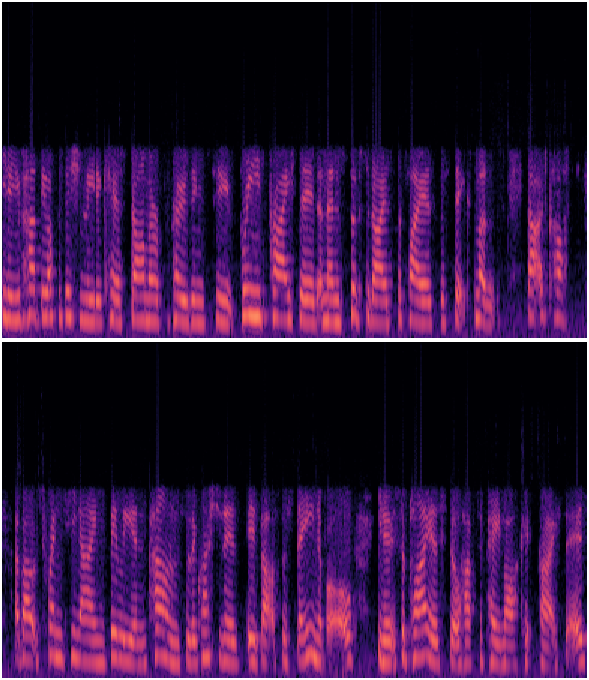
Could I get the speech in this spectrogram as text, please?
You know, you've had the opposition leader Keir Starmer proposing to freeze prices and then subsidise suppliers for six months. That would cost about 29 billion pounds. So the question is, is that sustainable? You know, suppliers still have to pay market prices.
